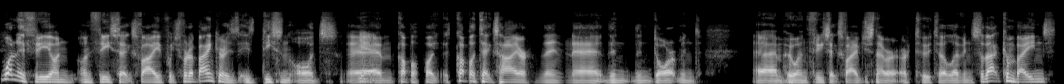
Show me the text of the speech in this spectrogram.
One to three on on three six five, which for a banker is, is decent odds. Um, Yeah. couple of points, a couple of ticks higher than uh, than than Dortmund, um, who on three six five just now are, are two to eleven. So that combines.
